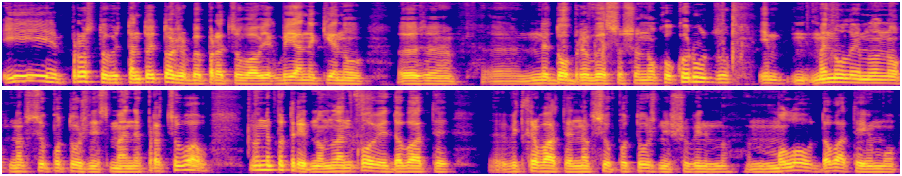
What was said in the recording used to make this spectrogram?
І просто там той теж би працював, якби я не кинув е, е, недобре висушену кукурудзу. І минулий млинок на всю потужність в мене працював. Ну, не потрібно млинкові давати, відкривати на всю потужність, щоб він молов, давати йому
